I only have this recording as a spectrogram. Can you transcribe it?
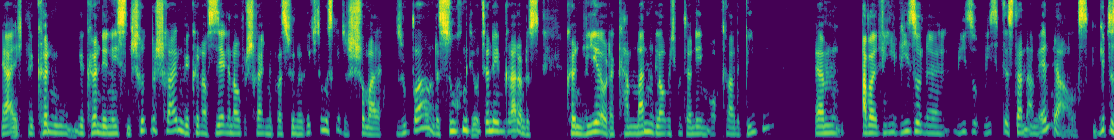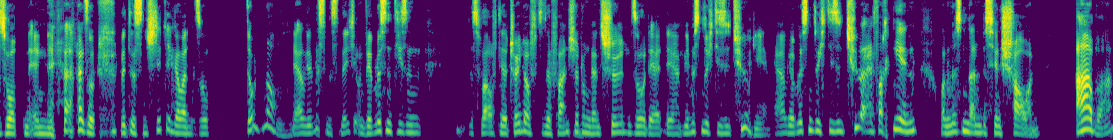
Ja, ich, wir, können, wir können den nächsten Schritt beschreiben. Wir können auch sehr genau beschreiben, mit was für eine Richtung es geht. Das ist schon mal super und das suchen die Unternehmen gerade und das können wir oder kann man, glaube ich, Unternehmen auch gerade bieten. Ähm, aber wie, wie, so eine, wie, so, wie sieht das dann am Ende aus? Gibt es überhaupt ein Ende? Also wird es ein stetiger Wandel? So, don't know. Ja, wir wissen es nicht. Und wir müssen diesen, das war auf der Trade-off dieser Veranstaltung ganz schön, so der, der, wir müssen durch diese Tür gehen. Ja, wir müssen durch diese Tür einfach gehen und müssen dann ein bisschen schauen. Aber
